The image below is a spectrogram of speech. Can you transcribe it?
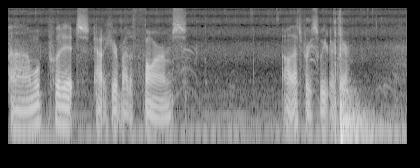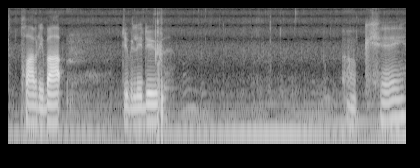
Uh, we'll put it out here by the farms. Oh, that's pretty sweet right there. Plobbity bop. Doobly doob. Okay.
